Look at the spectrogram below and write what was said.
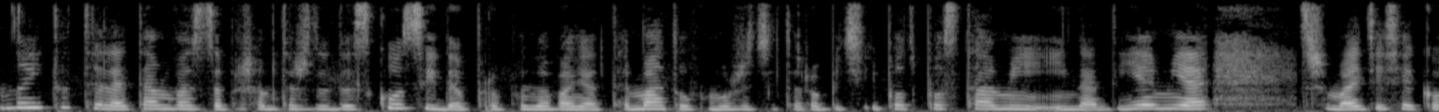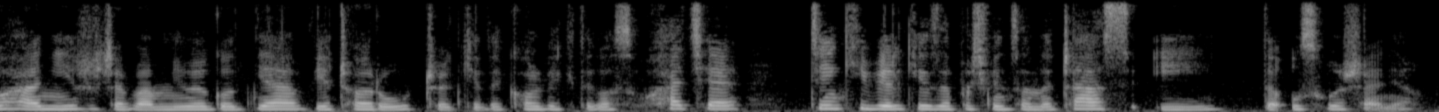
No i to tyle. Tam Was zapraszam też do dyskusji, do proponowania tematów. Możecie to robić i pod postami, i na DM-ie. Trzymajcie się, kochani. Życzę Wam miłego dnia, wieczoru, czy kiedykolwiek tego słuchacie. Dzięki wielkie za poświęcony czas i do usłyszenia.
